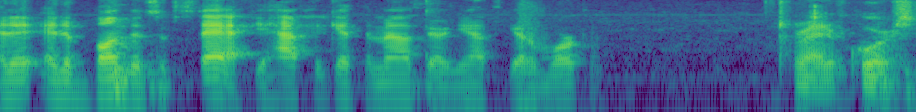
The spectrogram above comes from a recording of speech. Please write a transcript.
an, an abundance of staff. You have to get them out there and you have to get them working. Right, of course.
